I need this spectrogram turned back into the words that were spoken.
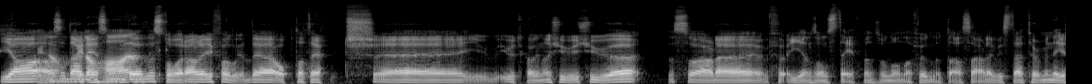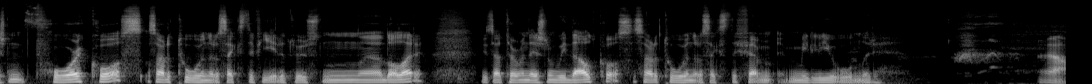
Ja, han- altså det er det som ha- det, det står her. i Det er oppdatert eh, i utgangen av 2020. Så er det i en sånn statement som noen har funnet, da, så er det hvis det er termination for cause, så er det 264 000 dollar. Hvis det er termination without cause, så er det 265 millioner. Ja.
